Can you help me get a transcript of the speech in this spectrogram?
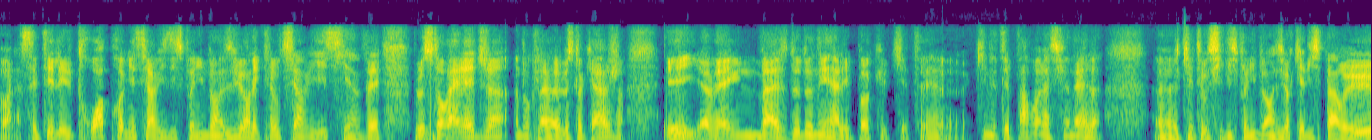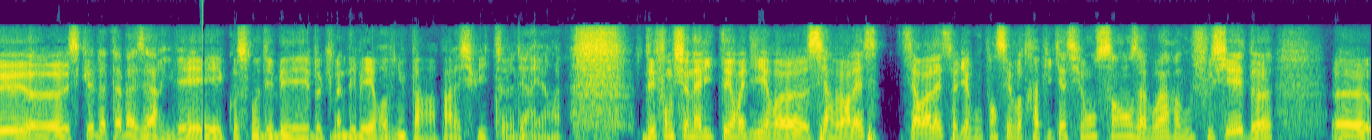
voilà, c'était les trois premiers services disponibles dans Azure. Les cloud services, il y avait le storage, donc le stockage, et il y avait une base de données à l'époque qui était euh, qui n'était pas relationnelle, euh, qui était aussi disponible dans Azure, qui a disparu. Euh, SQL Database est arrivé et CosmoDB, DocumentDB est revenu par par la suite derrière. Des fonctionnalités, on va dire serverless serverless, ça veut dire que vous pensez votre application sans avoir à vous soucier de euh,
